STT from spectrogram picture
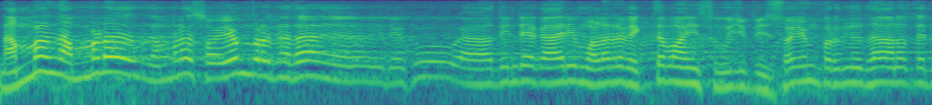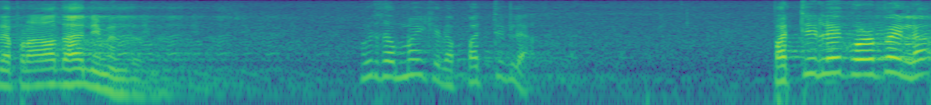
നമ്മൾ നമ്മുടെ നമ്മളെ സ്വയം പ്രതിനിധാനം രഘു അതിന്റെ കാര്യം വളരെ വ്യക്തമായി സൂചിപ്പിച്ചു. സ്വയം പ്രതിനിധാനത്തിന്റെ പ്രാധാന്യം എന്തെന്ന് ഒരു സമ്മതിക്കില്ല. പറ്റില്ല. പറ്റില്ലേ കുഴപ്പമില്ല.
